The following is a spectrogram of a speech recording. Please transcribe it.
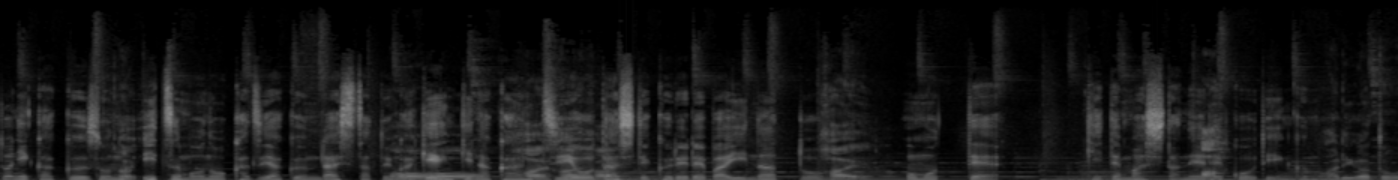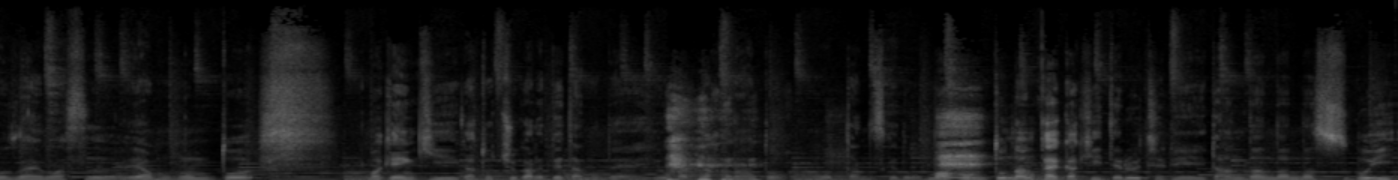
とにかくその、はいい、つもの和也君らしさというか元気な感じをはいはいはい出してくれればいいなとはい、思って聞いてましたね、あレコーディングもあ。りがとうございます。いやもう本当まあ元気が途中から出たのでよかったかなと思ったんですけど、まあ本当何回か聴いてるうちにだんだんだんだんすごい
